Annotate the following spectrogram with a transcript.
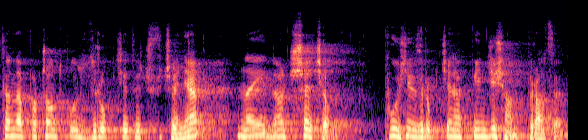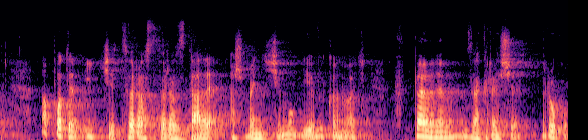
to na początku zróbcie te ćwiczenia na 1 trzecią. Później zróbcie na 50%, a potem idźcie coraz, coraz dalej, aż będziecie mogli je wykonywać w pełnym zakresie ruchu.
